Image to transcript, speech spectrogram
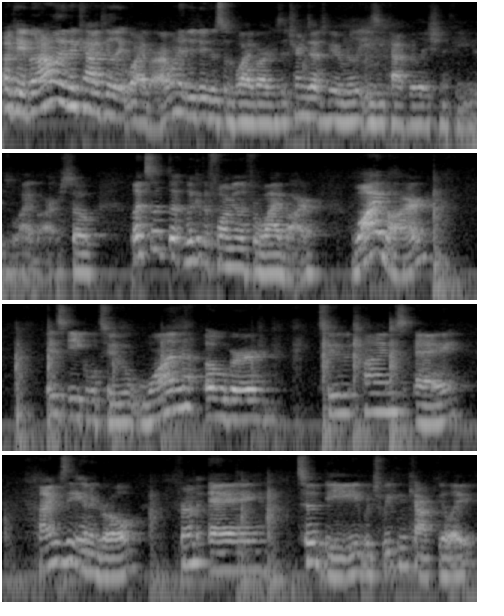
Okay, but I wanted to calculate y bar. I wanted to do this with y bar because it turns out to be a really easy calculation if you use y bar. So let's look, the, look at the formula for y bar. y bar is equal to 1 over 2 times a times the integral from a to b, which we can calculate.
